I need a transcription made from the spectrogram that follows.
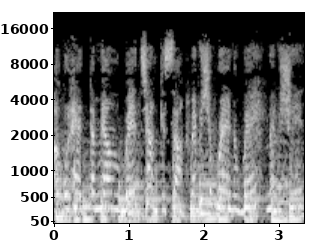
억울했다면 왜 참겠어 Maybe she ran away. Maybe she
